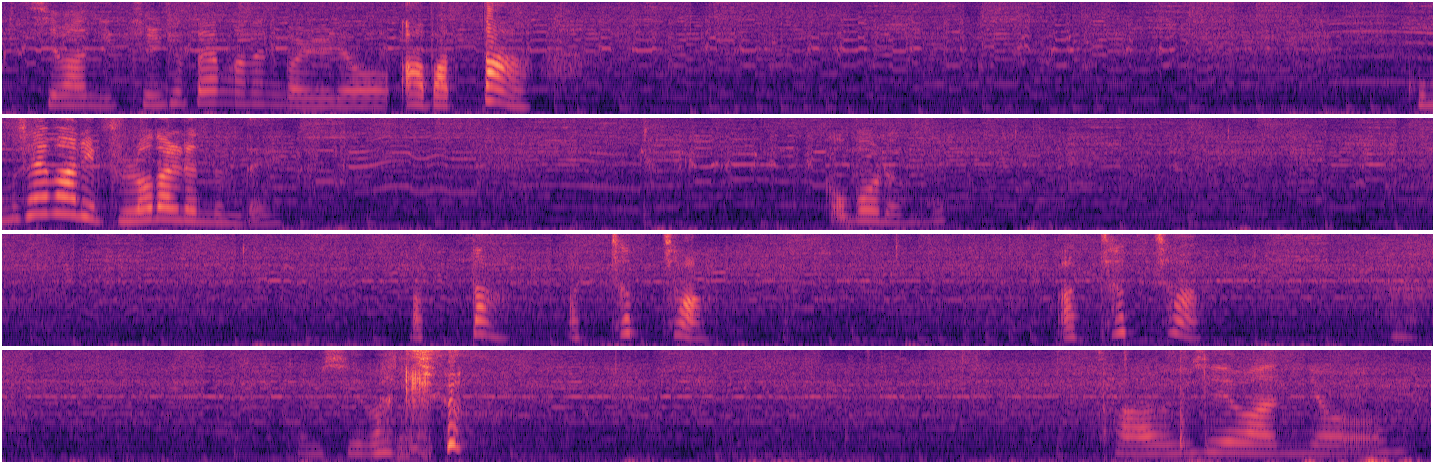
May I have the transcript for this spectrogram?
그치만 이틀 휴방하는 걸요. 아 맞다! 곰 세 마리 불러달랬는데. 꺼버렸네 아차차. 아차차. 하, 잠시만요. 잠시만요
